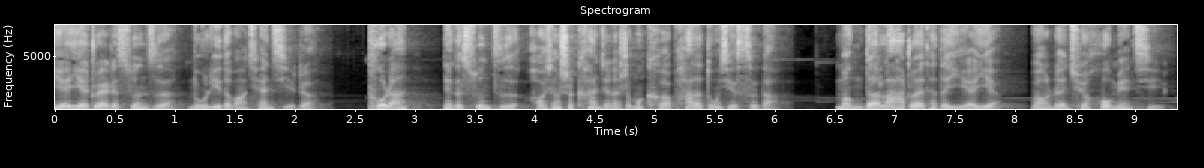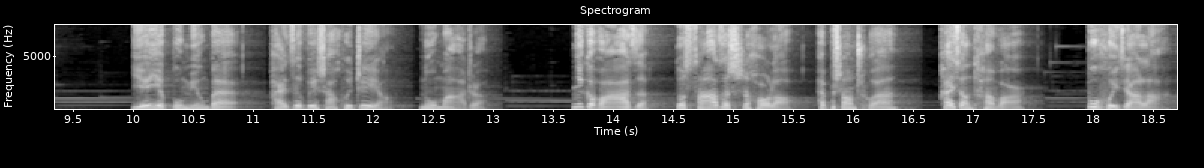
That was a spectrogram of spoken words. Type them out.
爷爷拽着孙子努力地往前挤着。突然，那个孙子好像是看见了什么可怕的东西似的，猛地拉拽他的爷爷往人群后面挤。爷爷不明白孩子为啥会这样，怒骂着：“你个娃子，都啥子时候了，还不上船，还想贪玩，不回家啦？”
